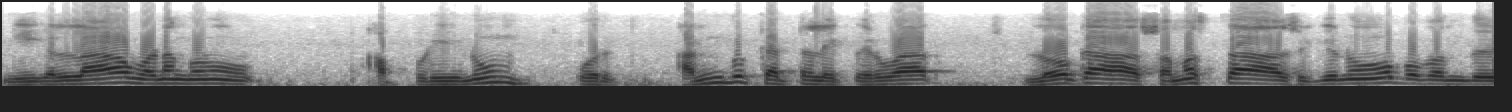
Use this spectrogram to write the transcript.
நீங்கள்லாம் வணங்கணும் அப்படின்னும் ஒரு அன்பு கட்டளை பெறுவார். லோகா சமஸ்தா சுகினோபவந்து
